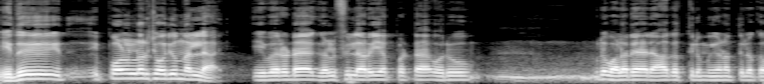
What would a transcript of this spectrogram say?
ഇത് ഇപ്പോഴുള്ളൊരു ചോദ്യമൊന്നല്ല. ഇവരുടെ ഗൾഫിൽ അറിയപ്പെട്ട ഒരു ഒരു വളരെ രാഗത്തിലും ഈണത്തിലൊക്കെ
